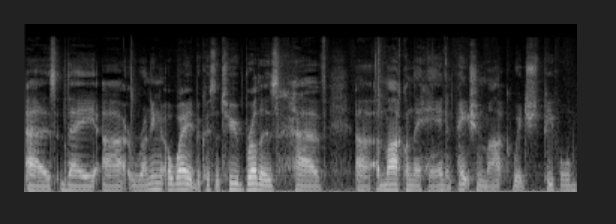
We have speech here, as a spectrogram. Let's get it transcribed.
as they are running away because the two brothers have uh, a mark on their hand, an ancient mark, which people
